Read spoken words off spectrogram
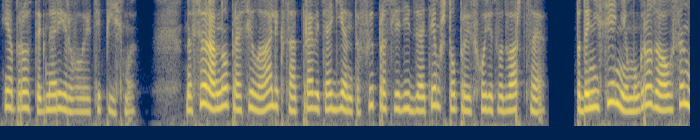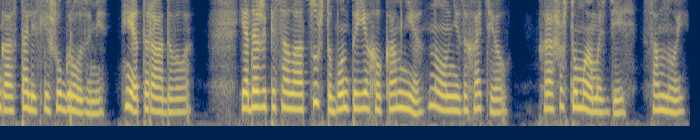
Я просто игнорировала эти письма. Но все равно просила Алекса отправить агентов и проследить за тем, что происходит во дворце. По донесениям, угрозы Аусенга остались лишь угрозами, и это радовало. Я даже писала отцу, чтобы он приехал ко мне, но он не захотел. Хорошо, что мама здесь, со мной.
